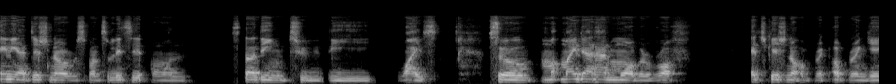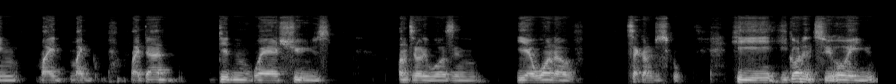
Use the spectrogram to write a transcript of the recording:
any additional responsibility on studying to the wives. So my dad had more of a rough educational upbringing. My, my, my dad didn't wear shoes until he was in year one of secondary school. He, he got into OAU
